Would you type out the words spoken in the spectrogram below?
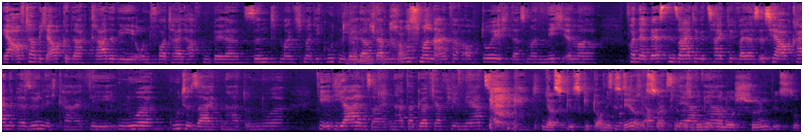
Ja, oft habe ich auch gedacht, gerade die unvorteilhaften Bilder sind manchmal die guten die Bilder und dann Kraft. muss man einfach auch durch, dass man nicht immer von der besten Seite gezeigt wird, weil das ist ja auch keine Persönlichkeit, die nur gute Seiten hat und nur die idealen Seiten hat. Da gehört ja viel mehr zu. Ja, es, es gibt auch nichts her. Auch sagt, lernen, also wenn du ja. immer nur schön bist, so,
